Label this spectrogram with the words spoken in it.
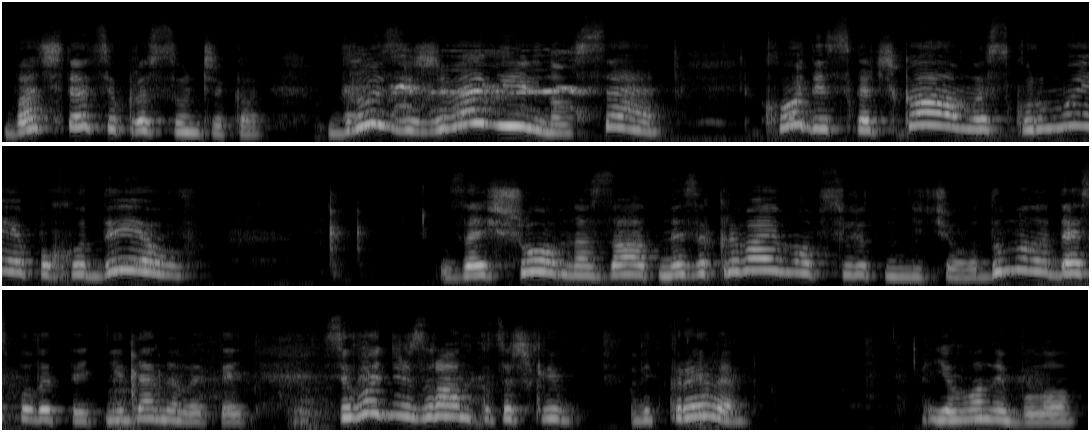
Бачите цю красунчика? Друзі, живе вільно, все. Ходить з качками, з курми, походив, зайшов назад, не закриваємо абсолютно нічого. Думали, десь полетить, ніде не летить. Сьогодні ж зранку це ж хліб відкрили, його не було.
